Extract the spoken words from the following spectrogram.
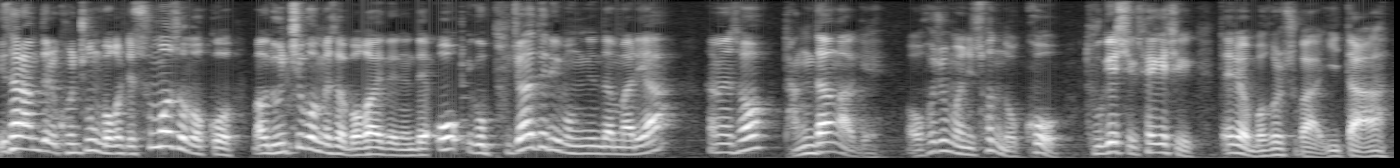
이 사람들 곤충 먹을 때 숨어서 먹고 막 눈치 보면서 먹어야 되는데, 어, 이거 부자들이 먹는단 말이야? 하면서 당당하게 어, 호주머니 손 놓고 두 개씩 세 개씩 때려 먹을 수가 있다.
